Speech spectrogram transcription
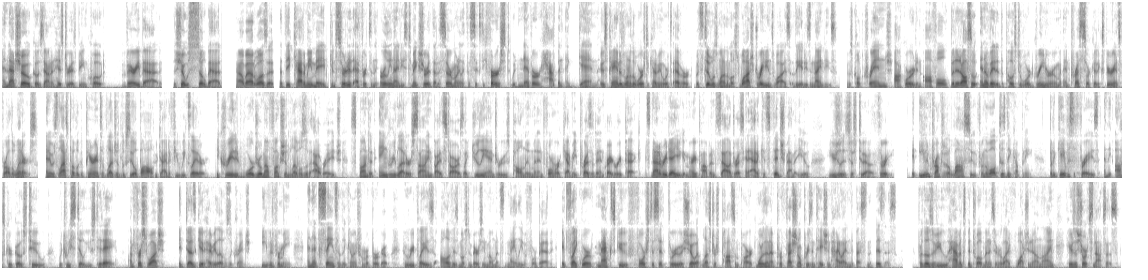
And that show goes down in history as being, quote, very bad. The show was so bad how bad was it? That the Academy made concerted efforts in the early 90s to make sure that a ceremony like the 61st would never happen again. It was panned as one of the worst Academy Awards ever, but still was one of the most watched ratings wise of the 80s and 90s. It was called cringe, awkward, and awful, but it also innovated the post award green room and press circuit experience for all the winners. And it was the last public appearance of legend Lucille Ball, who died a few weeks later. It created wardrobe malfunction levels of outrage, spawned an angry letter signed by stars like Julie Andrews, Paul Newman, and former Academy President Gregory Peck. It's not every day you get Mary Poppins, salad dress, and Atticus Finch mad at you. Usually it's just two out of the three. It even prompted a lawsuit from the Walt Disney Company, but it gave us the phrase, and the Oscar goes to, which we still use today. On first watch, it does give heavy levels of cringe, even for me. And that's saying something coming from a Virgo who replays all of his most embarrassing moments nightly before bed. It's like we're Max Goof forced to sit through a show at Lester's Possum Park more than a professional presentation highlighting the best in the business. For those of you who haven't spent 12 minutes of your life watching it online, here's a short synopsis.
